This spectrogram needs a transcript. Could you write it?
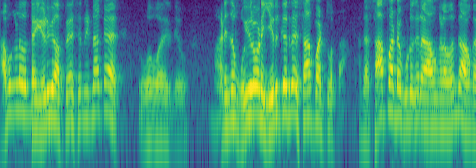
அவங்கள வந்து எளிவாக பேசுனீங்கன்னாக்கா ஒ- ஒ- மனுஷன் இருக்கிறதே சாப்பாட்டில் தான் அந்த சாப்பாட்டை கொடுக்குற அவங்கள வந்து அவங்க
